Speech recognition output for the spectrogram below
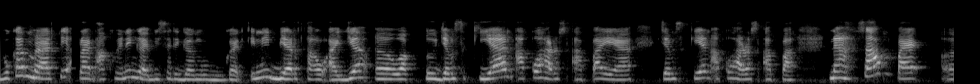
Bukan berarti plan aku ini nggak bisa diganggu gugat. Ini biar tahu aja e, waktu jam sekian aku harus apa ya, jam sekian aku harus apa. Nah sampai e,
